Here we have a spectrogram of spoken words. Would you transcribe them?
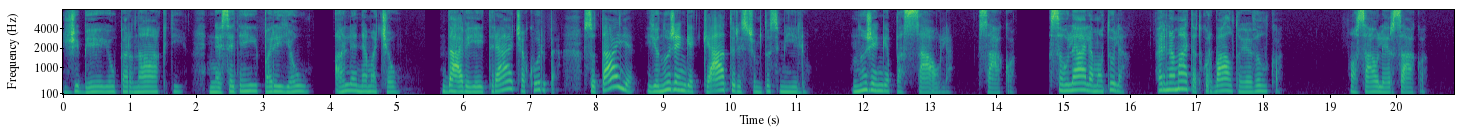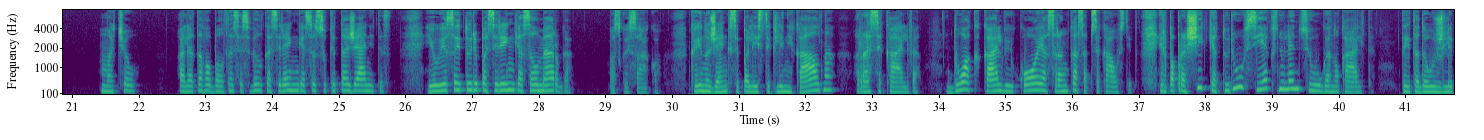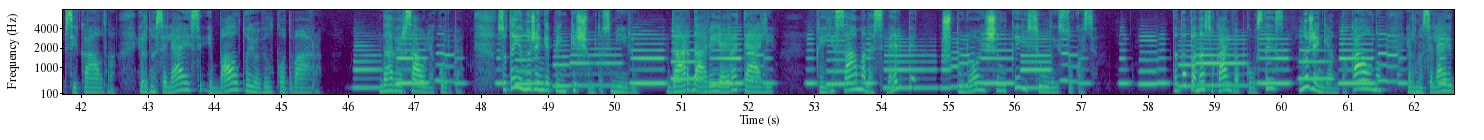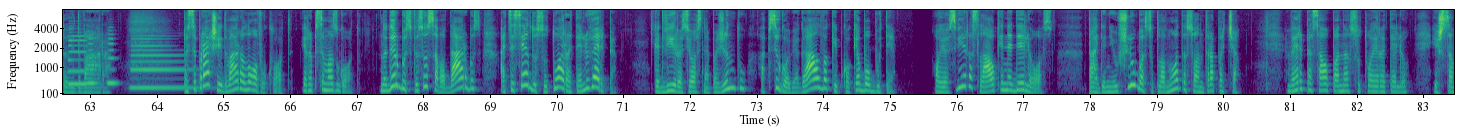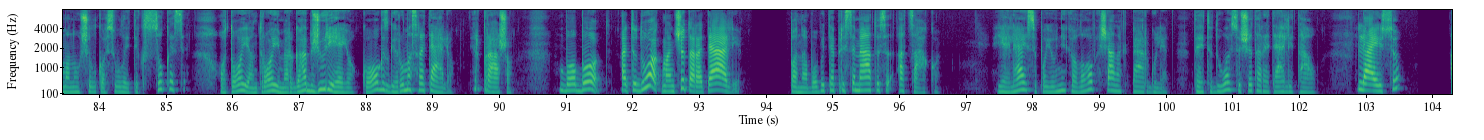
Žibėjau per naktį, neseniai parėjau, ale nemačiau. Davė jai trečią kurpę, su taja ji nužengė keturis šimtus mylių. Nužengė pasaulę, sako. Saulelė motulė, ar nematėt kur baltojo vilko? O saulė ir sako, mačiau, ale tavo baltasis vilkas rengėsi su kita ženytis, jau jisai turi pasirinkę savo mergą. Paskui sako, kai nužengsi palei stiklinį kalną, rasi kalvę. Duok kalviui kojas rankas apsikaustyt ir paprašyk keturių sieksnių lenciūgą nukalti tai tada užlipsi į kalną ir nusileisi į baltojo vilko dvarą. Davė ir saulė kurpę. Su tai ji nužengė penkis šimtus mylių. Dar davė jai ratelį. Kai jį samanas verpė, špulioji šilkai siūlai sukosi. Tada pana su kalvio apkaustais nužengė ant to kalno ir nusileido į dvarą. Pasiprašė į dvarą lovų klot ir apsimazgot. Nudirbus visus savo darbus, atsisėdus su tuo rateliu verpę. Kad vyras jos nepažintų, apsigobė galvą kaip kokia bobutė. O jos vyras laukė nedėlios. Tądien jau šliūba suplanuota su antra pačia. Verpė savo pana su tuo rateliu. Iš samanų šilko siūlai tik sukasi, o toji antroji merga apžiūrėjo, koks gerumas ratelio. Ir prašo. Bobot, atiduok man šitą ratelį. Pana bobutė prisimetusi atsako. Jei leisi po jaunikio lovą šią naktį pergulėt, tai atiduosiu šitą ratelį tau. Leisiu.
